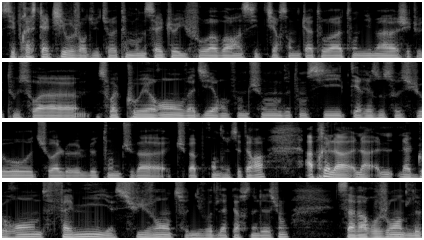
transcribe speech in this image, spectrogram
c'est presque acquis aujourd'hui. Tu vois, tout le monde sait qu'il faut avoir un site qui ressemble qu'à toi, ton image, et que tout soit, soit cohérent, on va dire, en fonction de ton site, tes réseaux sociaux, tu vois, le, le ton que tu vas, tu vas prendre, etc. Après, la, la, la, grande famille suivante au niveau de la personnalisation, ça va rejoindre le,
